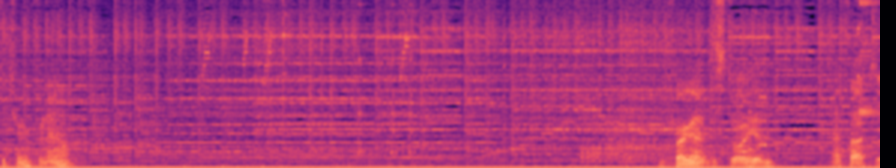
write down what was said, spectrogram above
That's your turn for now. I'm probably gonna destroy him. I thought so.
